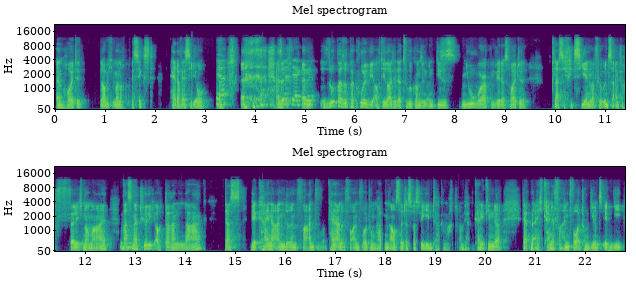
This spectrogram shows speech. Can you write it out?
ähm, heute glaube ich, immer noch bei Sixt. Head of SEO. Ja. also ja, cool. ähm, super, super cool, wie auch die Leute dazugekommen sind. Und dieses New Work, wie wir das heute klassifizieren, war für uns einfach völlig normal. Mhm. Was natürlich auch daran lag, dass wir keine, anderen keine andere Verantwortung hatten, außer das, was wir jeden Tag gemacht haben. Wir hatten keine Kinder, wir hatten eigentlich keine Verantwortung, die uns irgendwie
